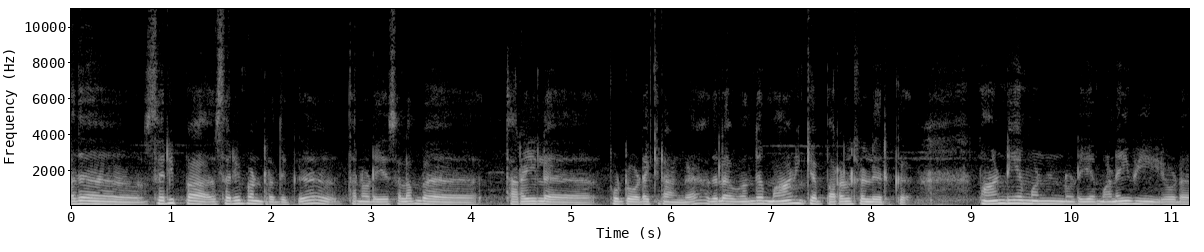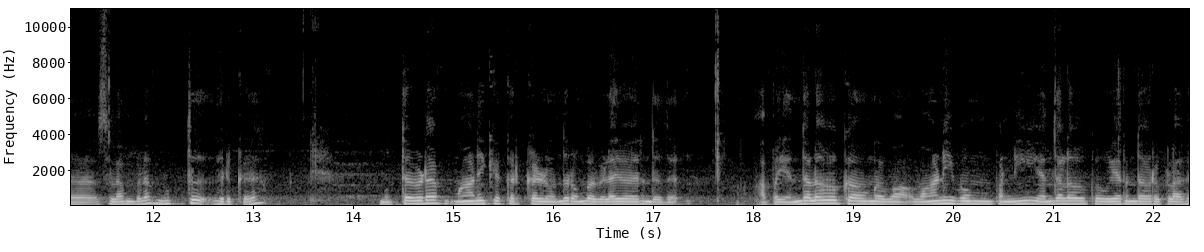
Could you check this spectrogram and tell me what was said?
அதை சரிப்பா சரி பண்ணுறதுக்கு தன்னுடைய சிலம்பை தரையில் போட்டு உடைக்கிறாங்க. அதில் வந்து மாணிக்க பரல்கள் இருக்குது பாண்டிய மன்னனுடைய மனைவியோட சிலம்பில் முத்து இருக்குது முத்தை விட மாணிக்க கற்கள் வந்து ரொம்ப விலை உயர்ந்தது. அப்போ எந்த அளவுக்கு அவங்க வா வாணிபம் பண்ணி எந்த அளவுக்கு உயர்ந்தவர்களாக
